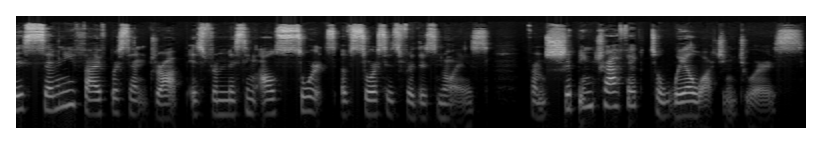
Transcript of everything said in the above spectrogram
This 75% drop is from missing all sorts of sources for this noise, from shipping traffic to whale watching tours.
